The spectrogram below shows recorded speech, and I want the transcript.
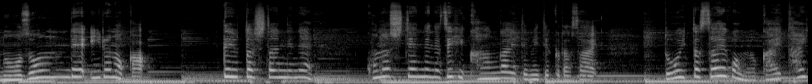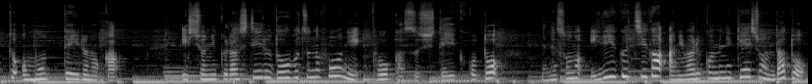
望んでいるのかっていった視点でねこの視点でね是非考えてみてください。どういった最後を迎えたいと思っているのか一緒に暮らしている動物の方にフォーカスしていくことで、ね、その入り口がアニマルコミュニケーションだと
